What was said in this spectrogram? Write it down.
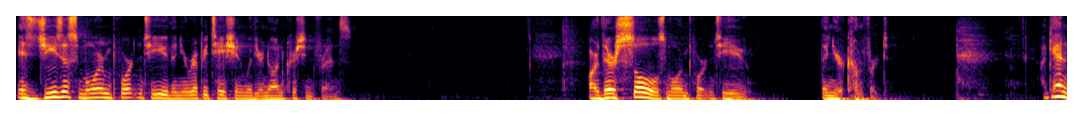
Is Jesus more important to you than your reputation with your non Christian friends? Are their souls more important to you than your comfort? Again,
